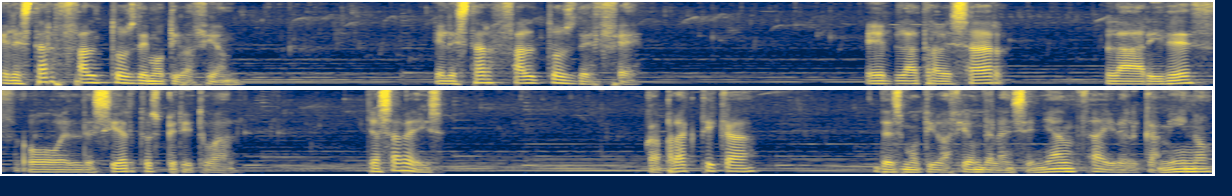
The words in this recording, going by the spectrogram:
El estar faltos de motivación, el estar faltos de fe, el atravesar la aridez o el desierto espiritual. Ya sabéis, poca práctica, desmotivación de la enseñanza y del camino.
